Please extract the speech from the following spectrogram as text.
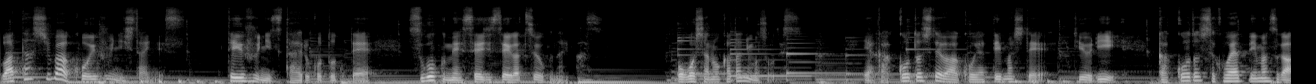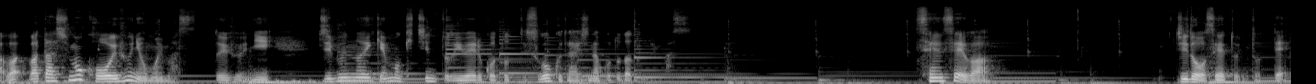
私はこういうふうにしたいんです。っていうふうに伝えることってすごくメッセージ性が強くなります。保護者の方にもそうです。いや学校としてはこうやっていましてっていうより学校としてこうやっていますが私もこういうふうに思います。というふうに自分の意見もきちんと言えることってすごく大事なことだと思います。先生は児童生徒にとって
